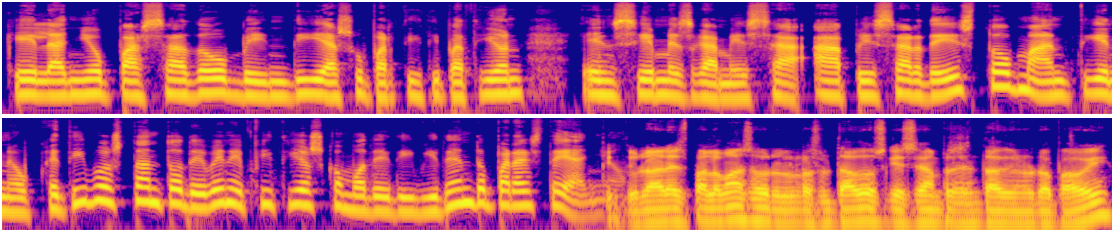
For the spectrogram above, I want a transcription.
que el año pasado vendía su participación en Siemens Gamesa. A pesar pesar de esto, mantiene objetivos tanto de beneficios como de dividendo para este año. Titulares, Paloma, sobre los resultados que se han presentado en Europa hoy.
